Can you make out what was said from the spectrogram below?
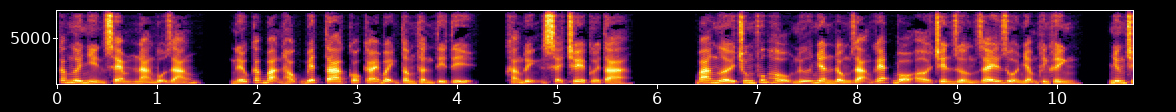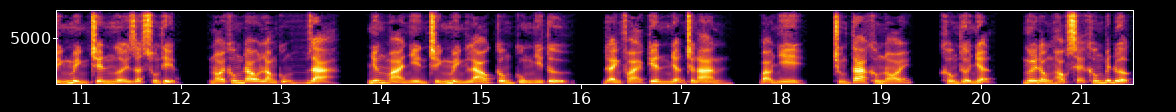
các ngươi nhìn xem nàng bộ dáng, nếu các bạn học biết ta có cái bệnh tâm thần tỉ tỉ, khẳng định sẽ chê cười ta. Ba người trung phúc hậu nữ nhân đồng dạng ghét bỏ ở trên giường dây rùa nhậm kinh khinh, nhưng chính mình trên người rất xuống thịt, nói không đau lòng cũng giả, nhưng mà nhìn chính mình lão công cùng nhi tử, đành phải kiên nhận trấn an, bảo nhi, chúng ta không nói, không thừa nhận, ngươi đồng học sẽ không biết được,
